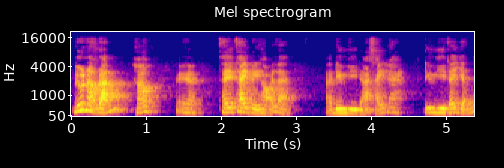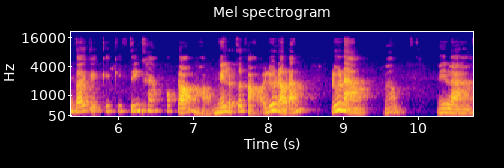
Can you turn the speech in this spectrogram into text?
Đứa nào đánh? Không thay thay vì hỏi là à, điều gì đã xảy ra? Điều gì đã dẫn tới cái cái cái tiếng khóc khóc đó? Mà họ ngay lập tức họ hỏi đứa nào đánh? Đứa nào? Phải không? Hay là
